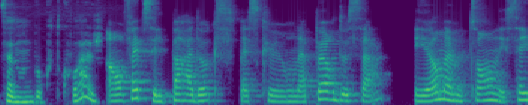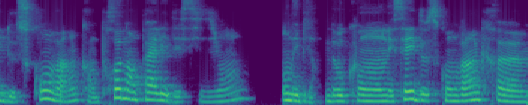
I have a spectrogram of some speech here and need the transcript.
ça demande beaucoup de courage. En fait, c'est le paradoxe parce qu'on a peur de ça. Et en même temps, on essaye de se convaincre en prenant pas les décisions on est bien. Donc on essaye de se convaincre, euh,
